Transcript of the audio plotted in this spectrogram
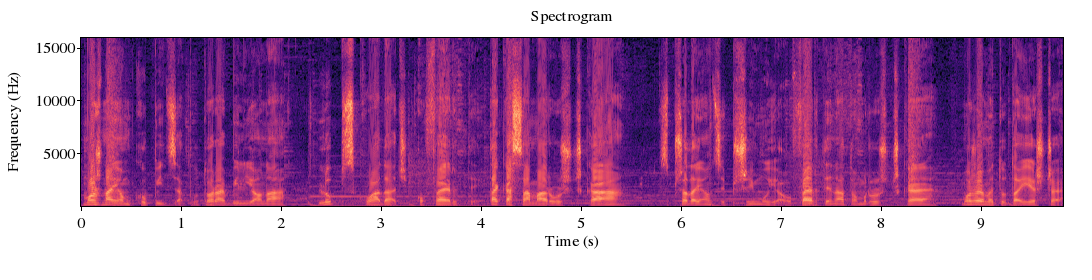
Można ją kupić za 1,5 biliona lub składać oferty. Taka sama różdżka, sprzedający przyjmuje oferty na tą różdżkę. Możemy tutaj jeszcze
